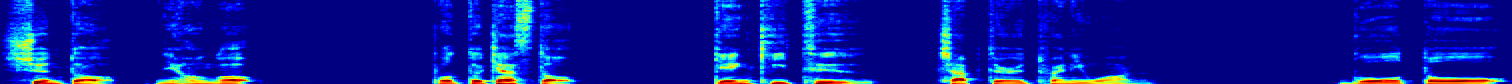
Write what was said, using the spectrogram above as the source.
春と日本語、ポッドキャスト、元気2、Chapter 21、強盗、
